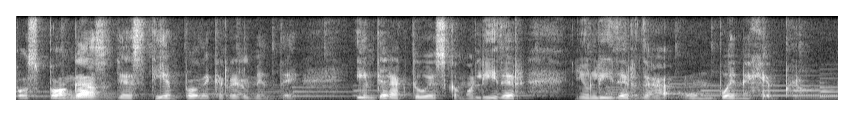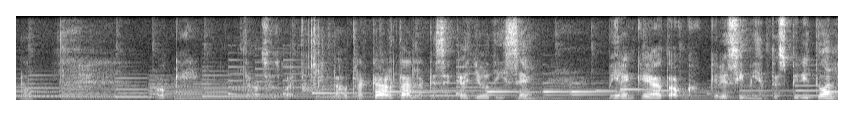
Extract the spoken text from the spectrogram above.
pospongas, ya es tiempo de que realmente interactúes como líder y un líder da un buen ejemplo. ¿no? Entonces bueno, la otra carta, la que se cayó, dice Miren qué ad hoc, crecimiento espiritual.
